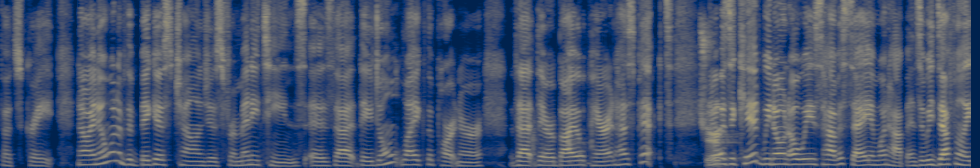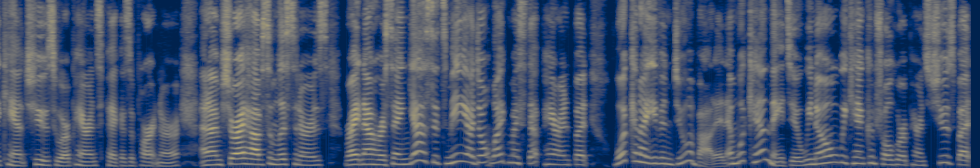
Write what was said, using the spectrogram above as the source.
That's great. Now, I know one of the biggest challenges for many teens is that they don't like the partner that their bio parent has picked. You know, Sure. as a kid, we don't always have a say in what happens, and we definitely can't choose who our parents pick as a partner. And I'm sure I have some listeners right now who are saying, Yes, it's me. I don't like my step parent, but what can I even do about it? And what can they do? We know we can't control who our parents choose, but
